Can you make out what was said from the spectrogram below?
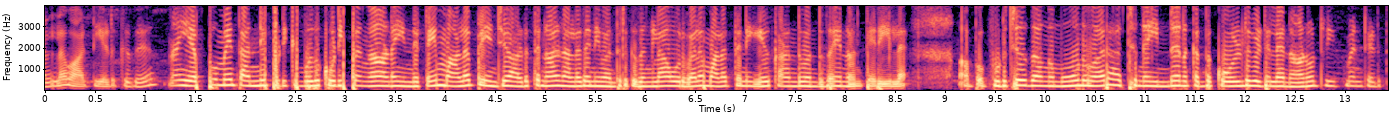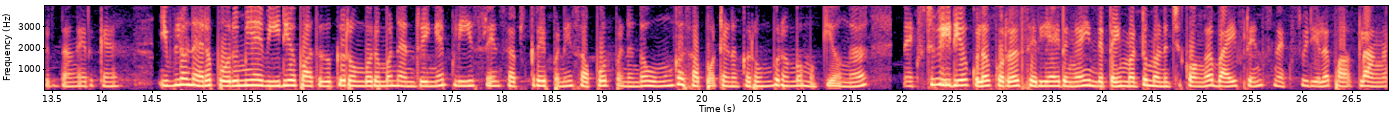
நல்லா வாட்டி எடுக்குது. நான் எப்போவுமே தண்ணி பிடிக்கும்போது குடிப்பேங்க. ஆனால் இந்த டைம் மழை பெஞ்சு அடுத்த நாள் நல்ல தண்ணி வந்திருக்குதுங்களா? ஒரு வேளை மழை தண்ணி ஏது கலந்து வந்ததோ என்னன்னு தெரியல. அப்போ பிடிச்சது தாங்க மூணு வாரம் ஆச்சுங்க. இன்னும் எனக்கு அந்த கோல்டு விடலை. நானும் ட்ரீட்மெண்ட் எடுத்துகிட்டு தாங்க இருக்கேன். இவ்வளோ நேரம் பொறுமையாக வீடியோ பார்த்ததுக்கு ரொம்ப ரொம்ப நன்றிங்க. ப்ளீஸ் ஃப்ரெண்ட்ஸ் சப்ஸ்கிரைப் பண்ணி சப்போர்ட் பண்ணுங்கள் உங்கள் சப்போர்ட் எனக்கு ரொம்ப ரொம்ப முக்கியங்க. நெக்ஸ்ட் வீடியோக்குள்ளே குரல் சரியாயிடுங்க. இந்த டைம் மட்டும் மன்னிச்சிக்கோங்க. பை ஃப்ரெண்ட்ஸ் நெக்ஸ்ட் வீடியோவில் பார்க்கலாங்க.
